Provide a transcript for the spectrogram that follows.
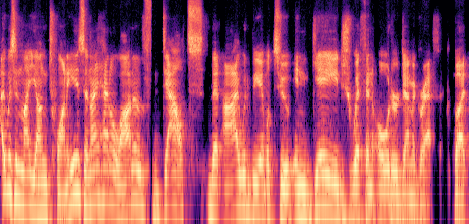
I was in my young 20s and I had a lot of doubts that I would be able to engage with an older demographic. But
